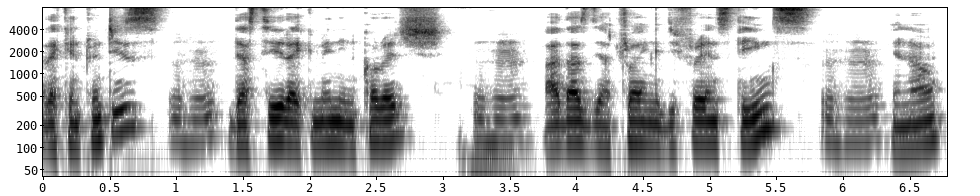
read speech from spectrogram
like in 20s Mm-hmm. they're still like many in college Mm-hmm. others they are trying different things Mm-hmm. you know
